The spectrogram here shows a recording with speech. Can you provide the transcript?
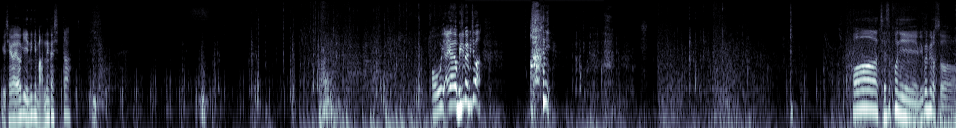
이거 제가 여기 있는 게 맞는가 싶다. 어우 야야 밀지마 밀지마 아니 와 제스퍼님 이걸 밀었어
